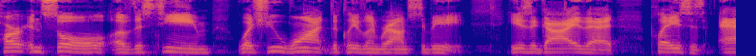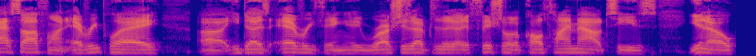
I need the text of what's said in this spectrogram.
heart and soul of this team, what you want the Cleveland Browns to be. He's a guy that plays his ass off on every play. Uh, he does everything. He rushes up to the official to call timeouts. He's, you know,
